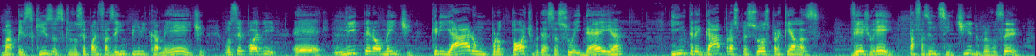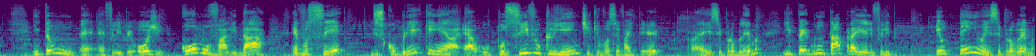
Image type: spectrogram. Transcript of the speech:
uma pesquisas que você pode fazer empiricamente, você pode é, literalmente criar um protótipo dessa sua ideia e entregar para as pessoas para que elas vejam, ei, tá fazendo sentido para você? Então, é, é, Felipe, hoje como validar é você descobrir quem é, é o possível cliente que você vai ter para esse problema e perguntar para ele, Felipe, eu tenho esse problema?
